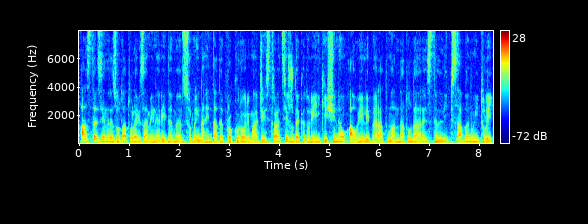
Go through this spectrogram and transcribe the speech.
Astăzi, în rezultatul examinării demersului înaintat de procurori, magistrații judecătoriei Chișinău au eliberat mandatul de arest în lipsa bănuitului.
